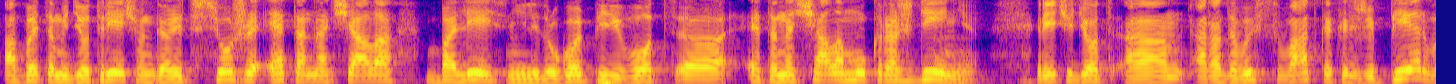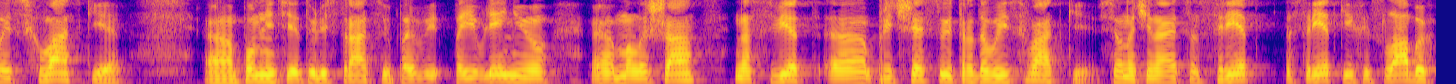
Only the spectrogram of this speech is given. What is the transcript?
об этом идет речь. Он говорит, все же это начало болезни, или другой перевод, э, это начало мук рождения. Речь идет о родовых схватках, или же первой схватке. А, помните эту иллюстрацию? Появлению э, малыша на свет э, предшествуют родовые схватки. Все начинается с, ред, с редких и слабых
